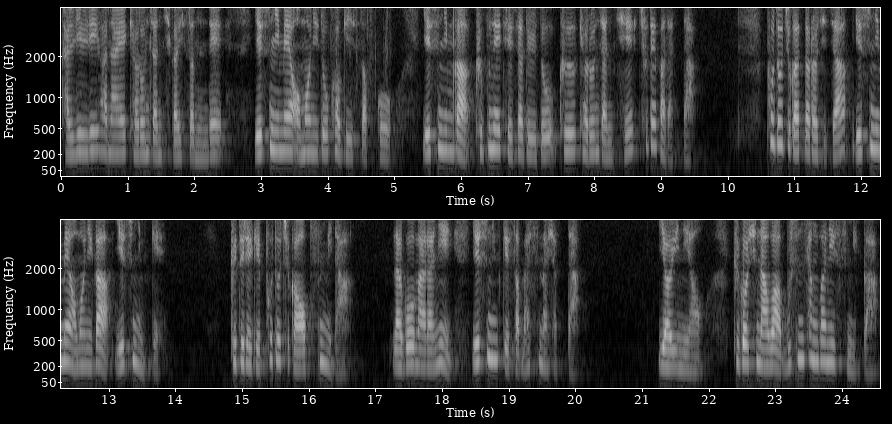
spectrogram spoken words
갈릴리 하나의 결혼잔치가 있었는데 예수님의 어머니도 거기 있었고 예수님과 그분의 제자들도 그 결혼잔치에 초대받았다. 포도주가 떨어지자 예수님의 어머니가 예수님께 그들에게 포도주가 없습니다. 라고 말하니 예수님께서 말씀하셨다. 여인이여, 그것이 나와 무슨 상관이 있습니까?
